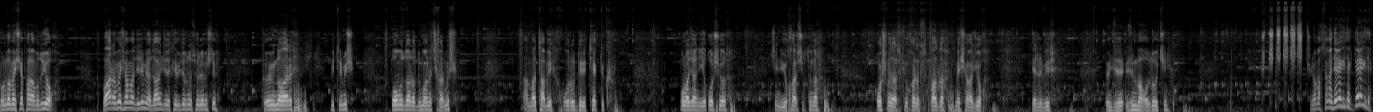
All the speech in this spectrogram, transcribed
Burada meşe palamudu yok. Varmış ama dedim ya daha önceki videomda söylemiştim. Köyün davarı bitirmiş. Domuzlar da dumanı çıkarmış. Ama tabi kuru diri tek tük olacağını diye koşuyor. Şimdi yukarı çıktığında koşmadan yukarı fazla meşe ağacı yok. Belirli bir önceden üzüm bağ olduğu için. Çıt çıt çıt çıt. Şuna baksana nereye gidecek nereye gidecek.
